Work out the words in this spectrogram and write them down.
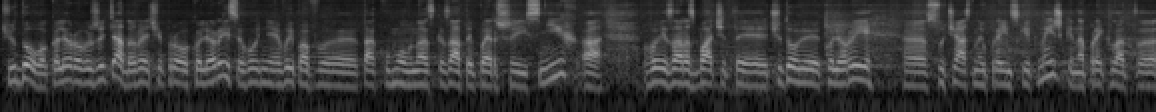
Чудово, кольорове життя. До речі, про кольори. Сьогодні випав е, так умовно сказати перший сніг. А ви зараз бачите чудові кольори е, сучасної української книжки. Наприклад, е,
